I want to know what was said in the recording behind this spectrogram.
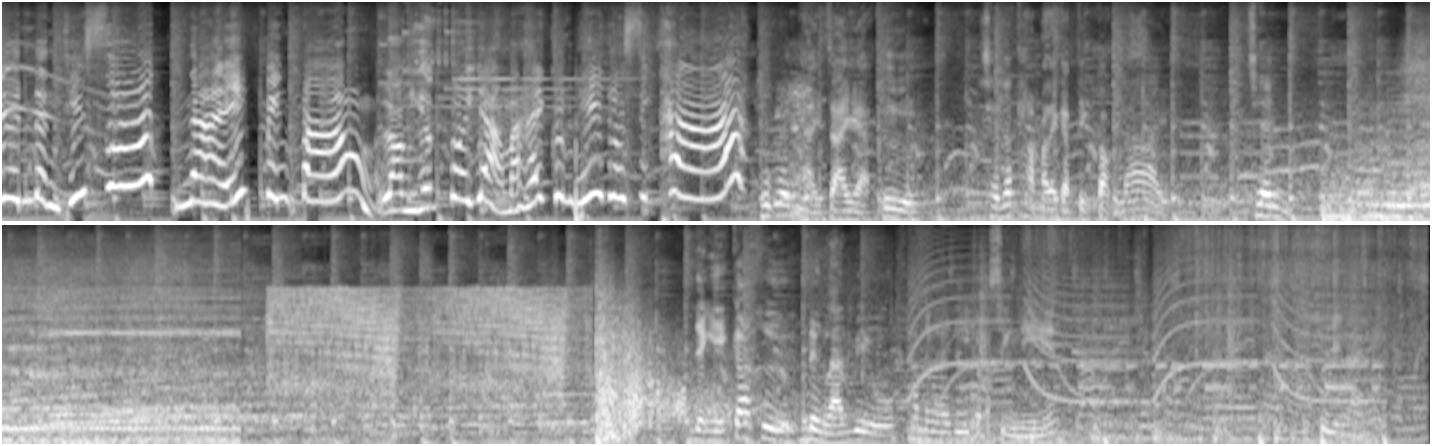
ยืนหนึ่งที่สุด ไหน ปิงปอง ลองยกตัวอย่างมาให้คุณพี่ดูสิคะ ทุกลมหายใจอะคือ ฉันจะทำอะไรกับ TikTok ได้ เช่น อย่างนี้ก็คือ1ล้านวิวทำยังไงดีกับสิ่งนี้คือยังไง ไม่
